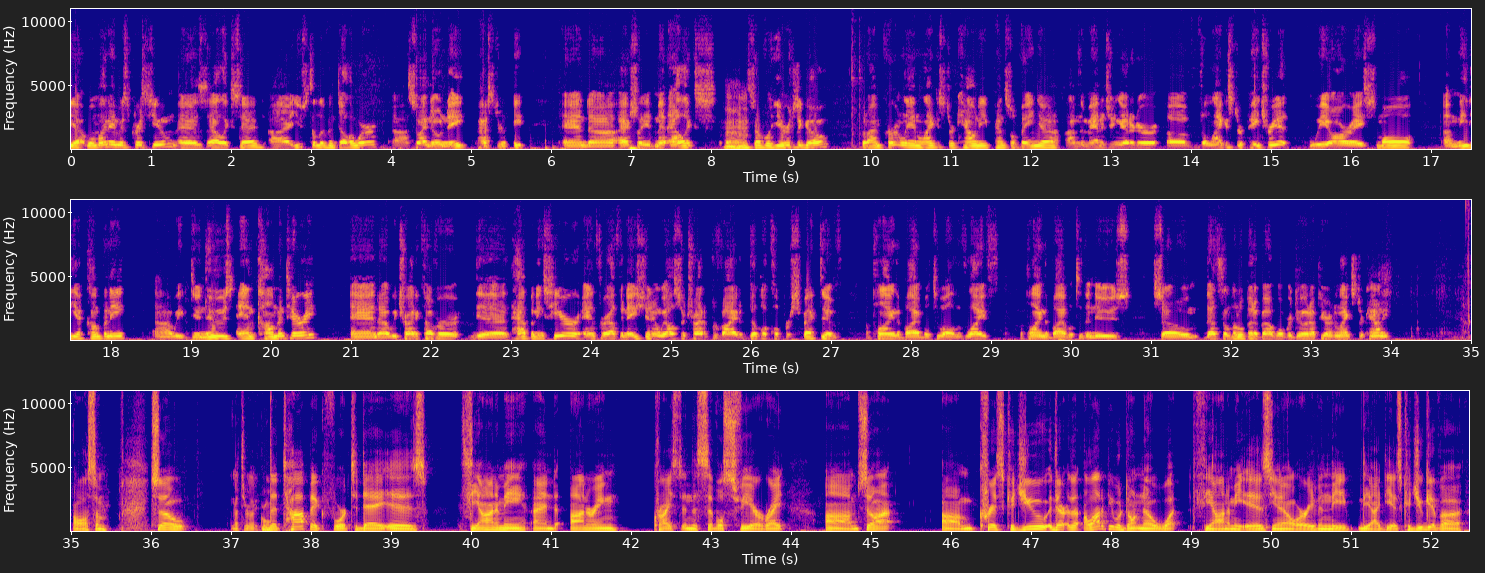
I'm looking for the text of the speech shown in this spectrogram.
Yeah, well, my name is Chris Hume. As Alex said, I used to live in Delaware, uh, so I know Nate, Pastor Nate, and uh, I actually met Alex uh, mm-hmm. several years ago. But I'm currently in Lancaster County, Pennsylvania. I'm the managing editor of the Lancaster Patriot. We are a small uh, media company. Uh, we do news and commentary, and uh, we try to cover the happenings here and throughout the nation. And we also try to provide a biblical perspective, applying the Bible to all of life applying the Bible to the news. So that's a little bit about what we're doing up here in Lancaster County. Awesome. So that's really cool. The topic for today is theonomy and honoring Christ in the civil sphere, right? Um, so, I, um, Chris, could you? There, a lot of people don't know what theonomy is, you know, or even the the ideas. Could you give a,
